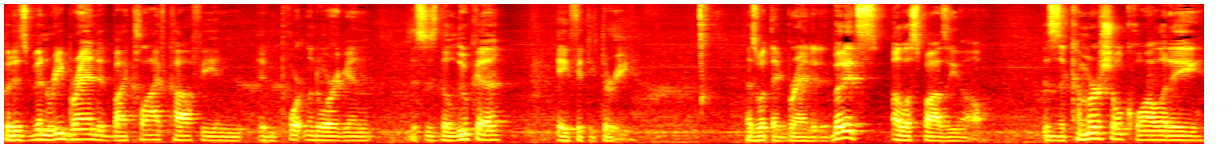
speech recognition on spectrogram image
but it's been rebranded by Clive Coffee in, in Portland, Oregon. This is the Lucca A53. That's what they branded it. But it's a La Spaziale. This is a commercial quality,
